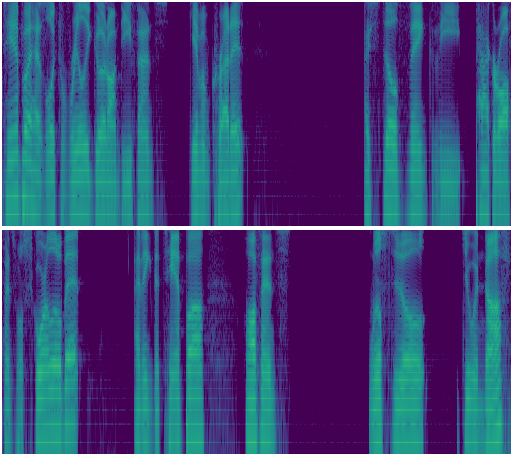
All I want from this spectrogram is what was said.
Tampa has looked really good on defense. Give them credit. I still think the Packer offense will score a little bit. I think the Tampa offense will still do enough,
